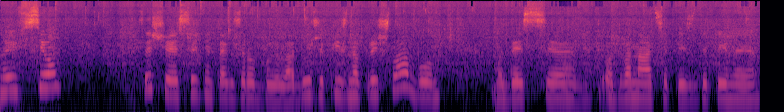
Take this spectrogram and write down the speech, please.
Ну і все. Це, що я сьогодні так зробила. Дуже пізно прийшла, бо ми десь е, о 12 з дитиною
